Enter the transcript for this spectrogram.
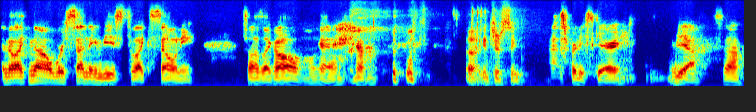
And they're like, "No, we're sending these to like Sony." So I was like, "Oh, okay, Oh, interesting. that's pretty scary." Yeah, so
